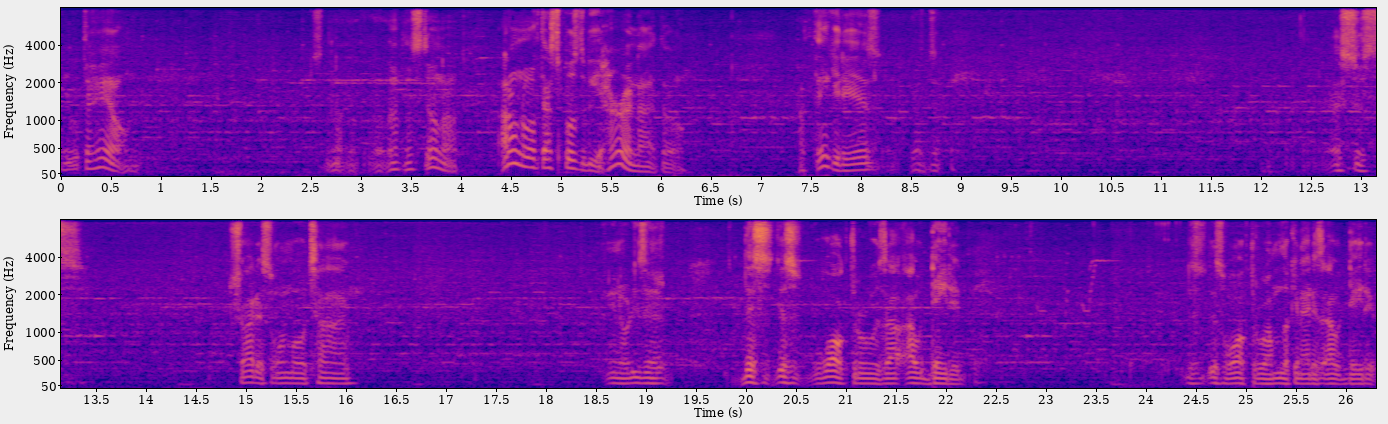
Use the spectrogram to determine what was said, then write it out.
What the hell? Nothing, still not. I don't know if that's supposed to be her or not, though. I think it is. Let's just try this one more time. You know, these are this this walkthrough is outdated. This this walkthrough I'm looking at is outdated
